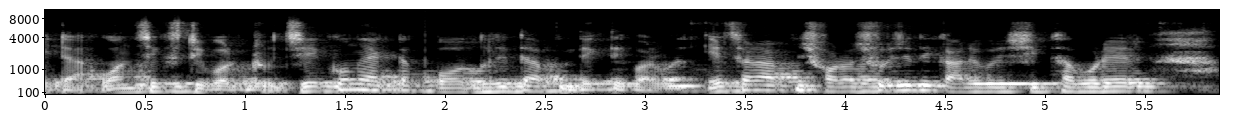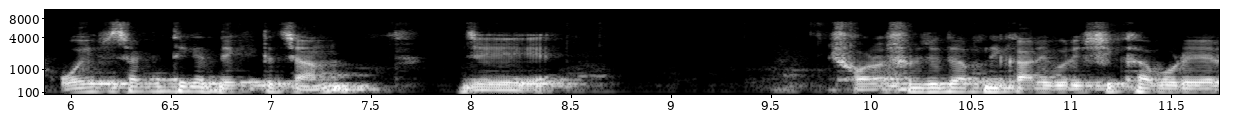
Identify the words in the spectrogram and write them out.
এটা ওয়ান সিক্স ট্রিপল টু যে কোনো একটা পদ্ধতিতে আপনি দেখতে পারবেন। এছাড়া আপনি সরাসরি যদি কারিগরি শিক্ষা বোর্ডের ওয়েবসাইট থেকে দেখতে চান, যে সরাসরি যদি আপনি কারিগরি শিক্ষা বোর্ডের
